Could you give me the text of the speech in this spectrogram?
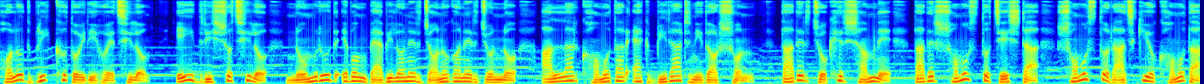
ফলদ বৃক্ষ তৈরি হয়েছিল। এই দৃশ্য ছিল নমরুদ এবং ব্যাবিলনের জনগণের জন্য আল্লাহর ক্ষমতার এক বিরাট নিদর্শন। তাদের চোখের সামনে তাদের সমস্ত চেষ্টা, সমস্ত রাজকীয় ক্ষমতা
